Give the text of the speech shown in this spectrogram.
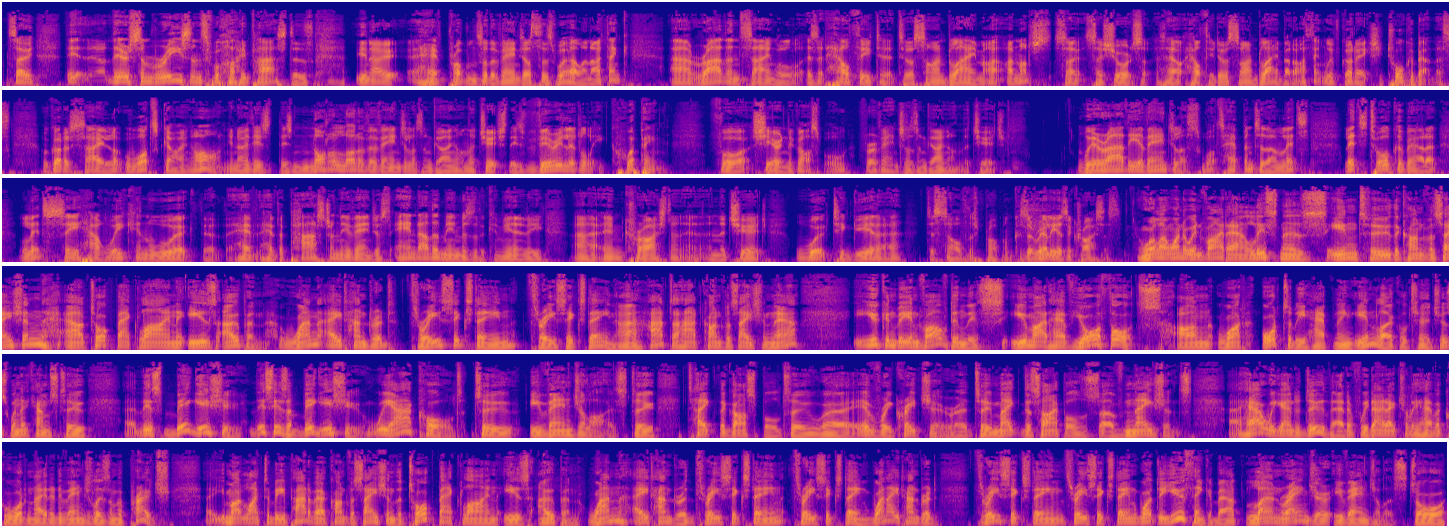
so there, there are some reasons why pastors, you know, have problems with evangelists as well. And I think uh, rather than saying, well, is it healthy to, to assign blame? I, am not so, so sure it's healthy to assign blame, but I think we've got to actually talk about this. We've got to say, look, what's going on? You know, there's, there's not a lot of evangelism going on in the church. There's very little equipping for sharing the gospel, for evangelism going on in the church. Where are the evangelists? What's happened to them? Let's let's talk about it. Let's see how we can work the, have have the pastor and the evangelist and other members of the community uh, in Christ and, and the church work together to solve this problem because it really is a crisis. Well, I want to invite our listeners into the conversation. Our talkback line is open 1 800 316 316. A heart to heart conversation now. You can be involved in this. You might have your thoughts on what ought to be happening in local churches when it comes to uh, this big issue. This is a big issue. We are called to evangelize, to take the gospel to uh, every creature, uh, to make disciples of nations. Uh, how are we going to do that if we don't actually have a coordinated evangelism approach? Uh, you might like to be part of our conversation. The talkback line is open 1 800 316 316. 1 800 316 316. What do you think about Lone Ranger evangelists? Or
